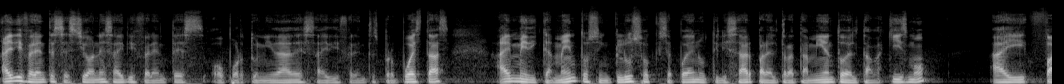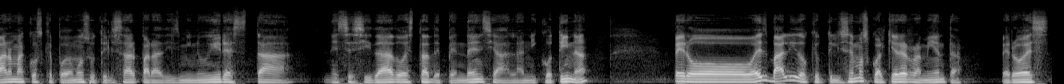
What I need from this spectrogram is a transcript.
hay diferentes sesiones, hay diferentes oportunidades, hay diferentes propuestas, hay medicamentos incluso que se pueden utilizar para el tratamiento del tabaquismo, hay fármacos que podemos utilizar para disminuir esta necesidad o esta dependencia a la nicotina, pero es válido que utilicemos cualquier herramienta, pero es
